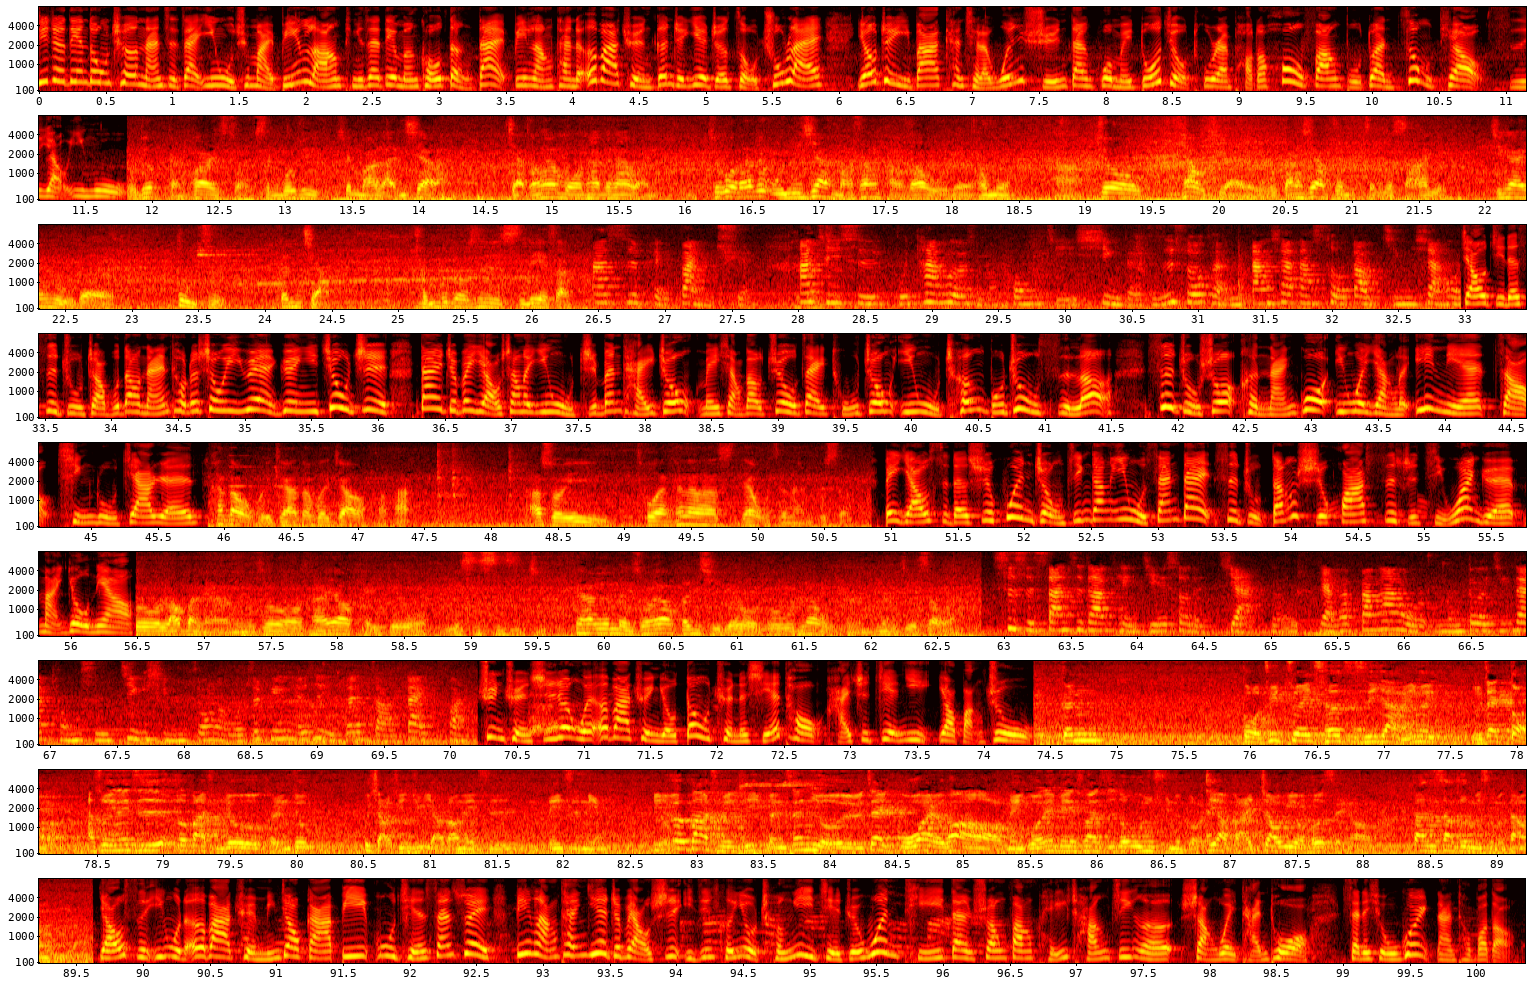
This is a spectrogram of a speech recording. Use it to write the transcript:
骑着电动车，男子在鹦鹉区买槟榔，停在店门口等待。槟榔摊的恶霸犬跟着业者走出来，摇着尾巴，看起来温驯，但过没多久，突然跑到后方，不断纵跳，撕咬鹦鹉。我就赶快手伸过去，先把它拦下来，假装要摸它，跟它玩。结果它就闻一下，马上跑到我的后面，啊，就跳起来了。我当下整整个傻眼，金刚鹦鹉的肚子跟脚。全部都是撕裂伤。它是陪伴犬，它其实不太会有什么攻击性的，只是说可能当下它受到惊吓或。焦急的饲主找不到南投的兽医院愿意救治，带着被咬伤的鹦鹉直奔台中，没想到就在途中，鹦鹉撑不住死了。饲主说很难过，因为养了一年，早亲如家人。看到我回家都会叫爸爸。啊，所以突然看到它死掉，我真的很不舍。被咬死的是混种金刚鹦鹉三代，饲主当时花四十几万元买幼鸟。说老板娘说她要赔给我，也是四十几。她原本说要分期给我，说那我可能不能接受了。四十三是他可以接受的价格，两个方案我们都已经在同时进行中了。我这边也是也在找贷款。训犬师认为恶霸犬有斗犬的血统，还是建议要绑住。跟狗去追车子是一样，因为有在动嘛，啊，所以那只恶霸犬就可能就不小心去咬到那只那只鸟。因为恶霸犬其实本身有在国外的话哦，美国那边算是都温驯的狗，这样把它教育有喝水哦，大致上就没什么大问题啊。咬死鹦鹉的恶霸犬名叫嘎逼，目前三岁。槟榔摊业者表示已经很有诚意解决问题，但双方赔偿金额尚未谈妥。三立新闻吴南投报道。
